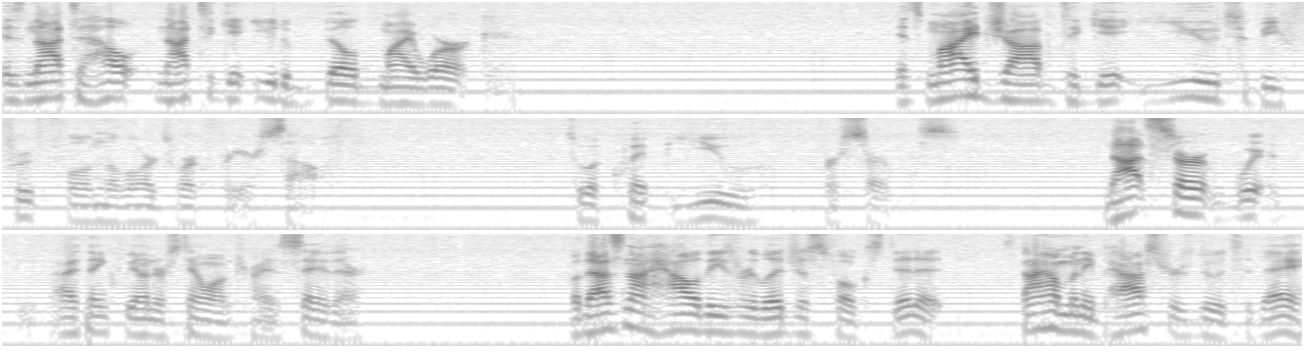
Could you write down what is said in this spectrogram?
is not to help, not to get you to build my work. It's my job to get you to be fruitful in the Lord's work for yourself, equip you for service. Not serve. I think we understand what I'm trying to say there. But that's not how these religious folks did it. It's not how many pastors do it today.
